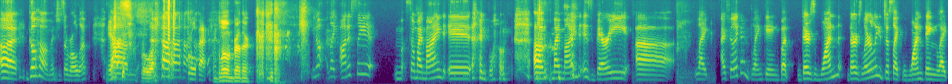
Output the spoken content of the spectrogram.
uh, go home and just a roll up. Yeah, Um, Roll up. roll back. I'm blowing, brother. you know, like honestly, m- so my mind is I'm blown. Um, my mind is very uh like I feel like I'm blanking, but there's one there's literally just like one thing like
